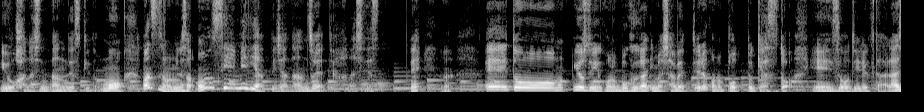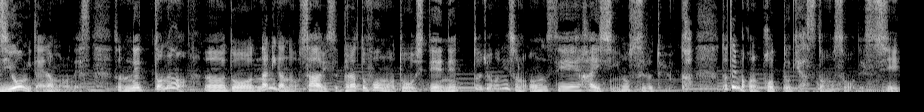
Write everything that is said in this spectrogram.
いうお話なんですけども、まずその皆さん、音声メディアってじゃあ何ぞやっていう話ですね。ね。うん。えっ、と、要するにこの僕が今喋ってるこのポッドキャスト、映像ディレクター、ラジオみたいなものです。そのネットの、うんと何かのサービス、プラットフォームを通してネット上にその音声配信をするというか、例えばこのポッドキャストもそうですし、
